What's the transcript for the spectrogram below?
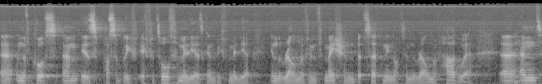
Uh, and of course, um, is possibly, if at all familiar, is going to be familiar in the realm of information, but certainly not in the realm of hardware. Uh, and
